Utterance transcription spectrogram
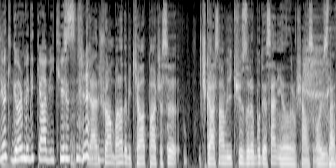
diyor ki görmedik ya abi 200 lira. Yani şu an bana da bir kağıt parçası çıkarsan bir 200 lira bu desen inanırım şansın o yüzden.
